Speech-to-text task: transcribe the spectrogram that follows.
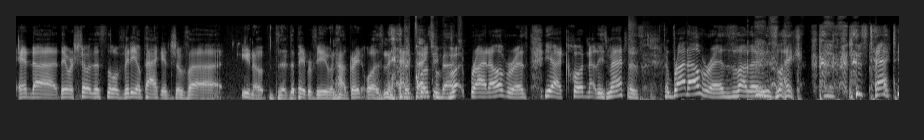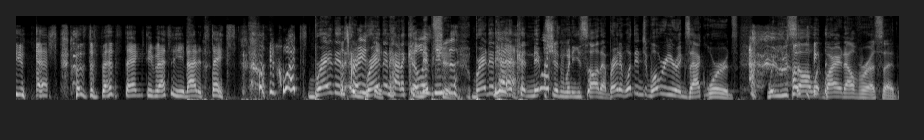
and uh, they were showing this little video package of uh, you know the, the pay per view and how great it was, and they had tag quotes from match? Bryan Alvarez, yeah, quoting out these matches, and Bryan Alvarez is on there. He's like, "This tag team match was the best tag team match in the United States." like what? Brandon. Brandon had a conniption. even- Brandon had Yeah. a conniption when he saw that. Brandon, what did you, what were your exact words when you saw what Bryan Alvarez said?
